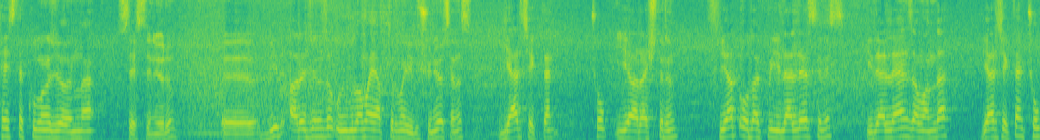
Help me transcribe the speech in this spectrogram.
Tesla kullanıcılarına sesleniyorum. E, Bir aracınıza uygulama yaptırmayı düşünüyorsanız gerçekten çok iyi araştırın. Fiyat odaklı ilerlerseniz ilerleyen zamanda gerçekten çok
